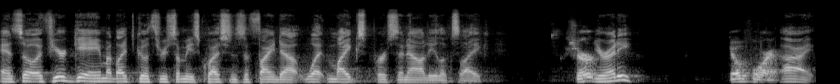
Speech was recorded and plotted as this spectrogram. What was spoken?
And so if you're game, I'd like to go through some of these questions to find out what Mike's personality looks like. sure You ready? go for it All right.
